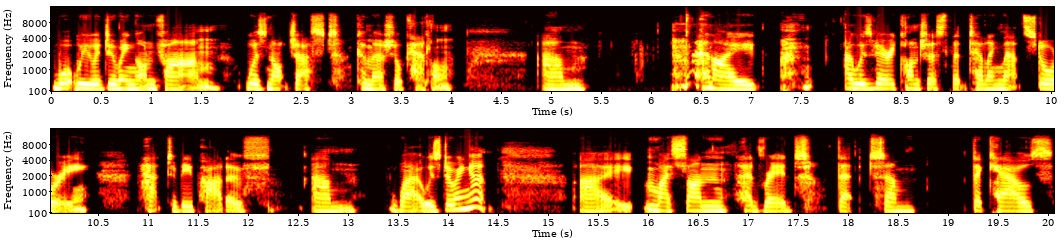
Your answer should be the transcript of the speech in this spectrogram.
what we were doing on farm was not just commercial cattle. Um, and I, I was very conscious that telling that story had to be part of um, why I was doing it. I, my son had read that um, that cows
